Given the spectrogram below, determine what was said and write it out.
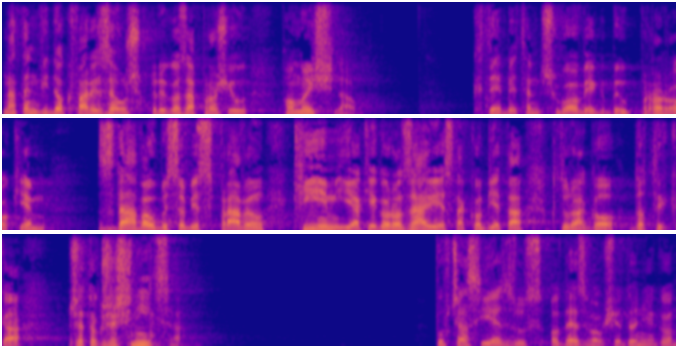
Na ten widok faryzeusz, który go zaprosił, pomyślał: Gdyby ten człowiek był prorokiem, zdawałby sobie sprawę, kim i jakiego rodzaju jest ta kobieta, która go dotyka, że to grzesznica. Wówczas Jezus odezwał się do niego:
